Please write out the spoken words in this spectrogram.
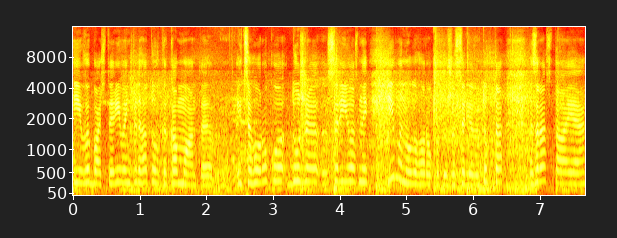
І ви бачите, рівень підготовки команд е, і цього року дуже серйозний, і минулого року дуже серйозний. Тобто зростає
